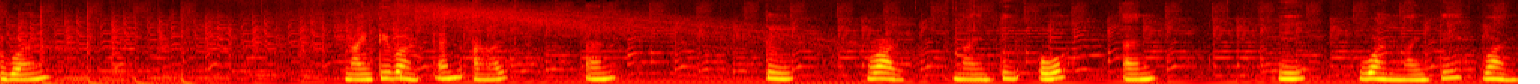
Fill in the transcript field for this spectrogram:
one, ninety one, N I N, T, Y, ninety, O, N, E, one, ninety one.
